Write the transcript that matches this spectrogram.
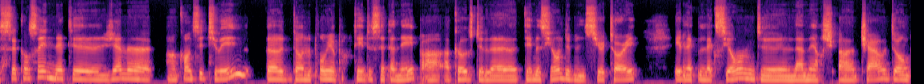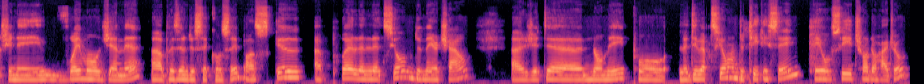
ce conseil n'était jamais constitué euh, dans la première partie de cette année à, à cause de la démission de M. Tory et l'élection de la mère euh, Chao. Donc, je n'ai vraiment jamais euh, de ce conseil parce que après l'élection de maire Chao, euh, j'étais nommé pour la direction de TTC et aussi Toronto Hydro.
